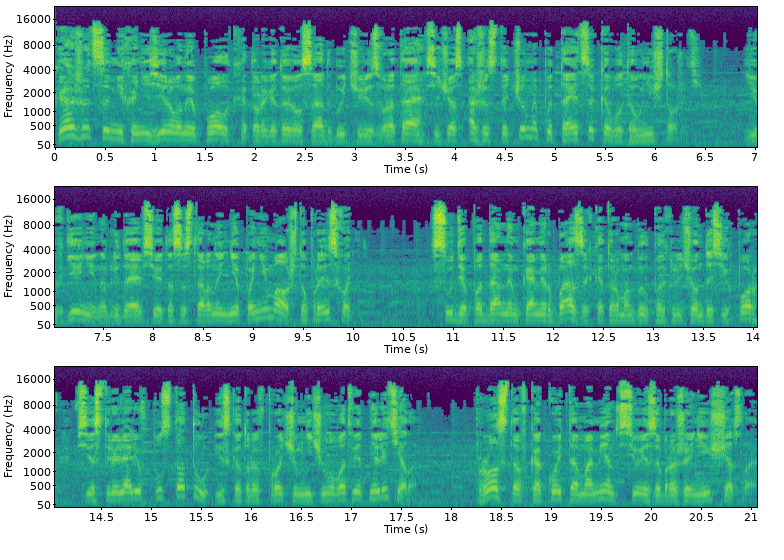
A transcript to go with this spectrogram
Кажется, механизированный полк, который готовился отбыть через врата, сейчас ожесточенно пытается кого-то уничтожить. Евгений, наблюдая все это со стороны, не понимал, что происходит. Судя по данным камер базы, к которым он был подключен до сих пор, все стреляли в пустоту, из которой, впрочем, ничего в ответ не летело. Просто в какой-то момент все изображение исчезло,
